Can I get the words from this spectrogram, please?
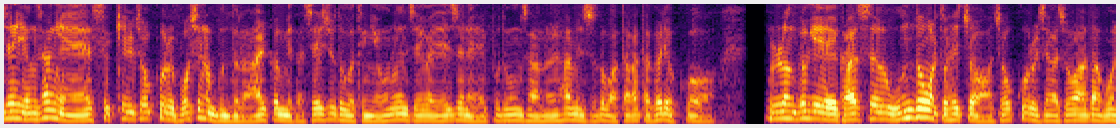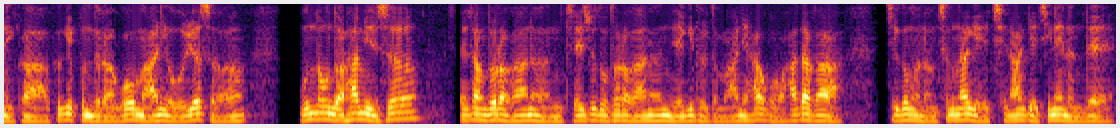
제 영상에 스킬 족구를 보시는 분들은 알 겁니다. 제주도 같은 경우는 제가 예전에 부동산을 하면서도 왔다 갔다 그렸고 물론 거기에 가서 운동을 또 했죠. 족구를 제가 좋아하다 보니까 거기 분들하고 많이 어울려서 운동도 하면서 세상 돌아가는 제주도 돌아가는 얘기들도 많이 하고 하다가 지금은 엄청나게 친하게 지내는데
